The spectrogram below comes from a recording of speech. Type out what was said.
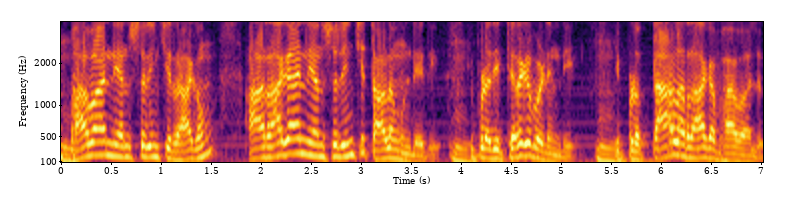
భావాన్ని అనుసరించి రాగం ఆ రాగాన్ని అనుసరించి తాళం ఉండేది. ఇప్పుడు అది తిరగబడింది. ఇప్పుడు తాళ రాగ భావాలు.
